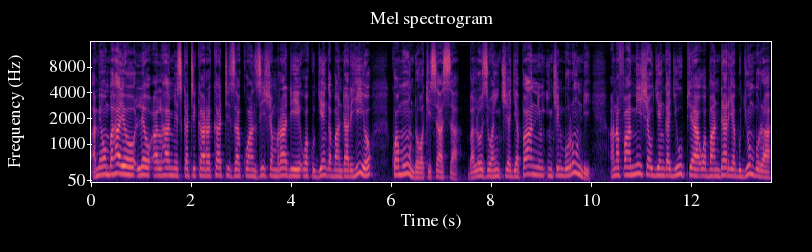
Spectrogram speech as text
Ameomba hayo leo Alhamis katika harakati za kuanzisha mradi wa kujenga bandari hiyo kwa muundo wa kisasa. Balozi wa nchi ya Japan nchini Burundi anafahamisha ujengaji upya wa bandari ya Bujumbura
